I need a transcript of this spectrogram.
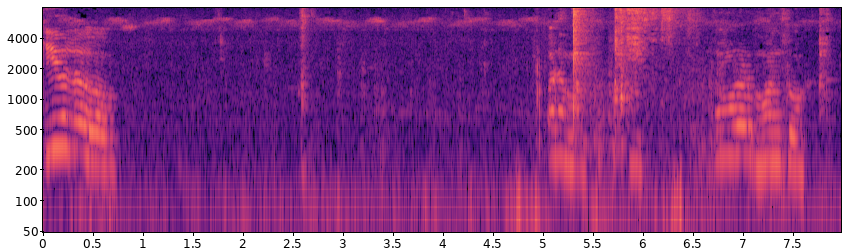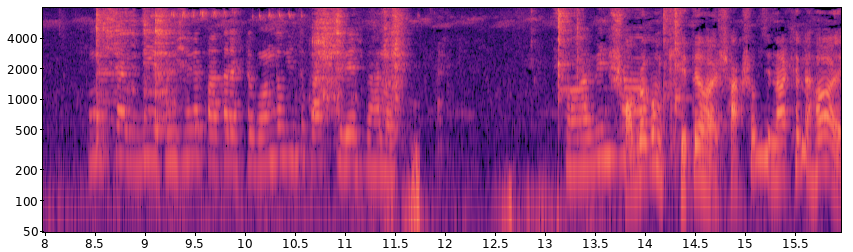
কি হলো? কুমড়োর ঘন্ট। পুঁই শাক দিয়ে পুঁই শাকের পাতার একটা গন্ধ কিন্তু পাচ্ছি বেশ ভালো। সয়াবিন সব রকম খেতে হয় শাকসবজি না খেলে হয়?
